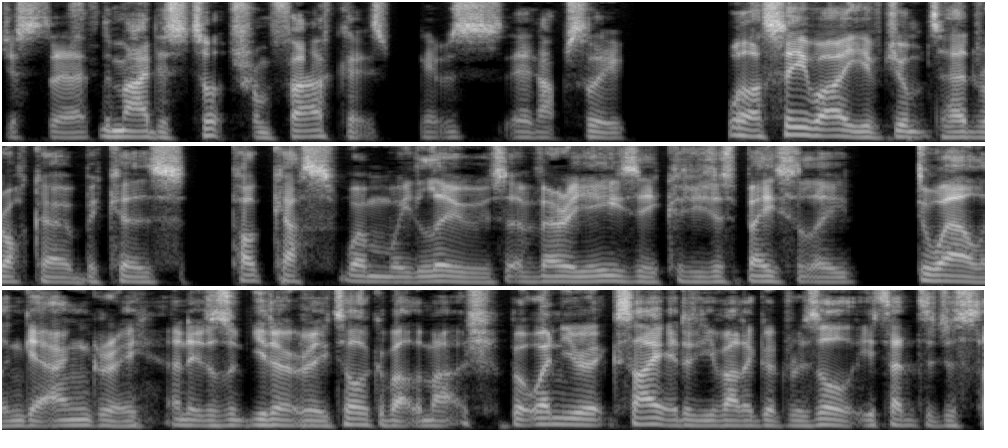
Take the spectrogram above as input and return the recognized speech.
just uh, the Midas touch from Farke, it was an absolute. Well, I see why you've jumped ahead, Rocco, because podcasts when we lose are very easy because you just basically dwell and get angry and it doesn't you don't really talk about the match. But when you're excited and you've had a good result you tend to just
